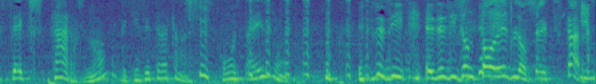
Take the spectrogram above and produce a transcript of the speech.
sex cars, ¿no? ¿De qué se trata? ¿Cómo está eso? Ese sí, ese sí son todos los sex cars.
